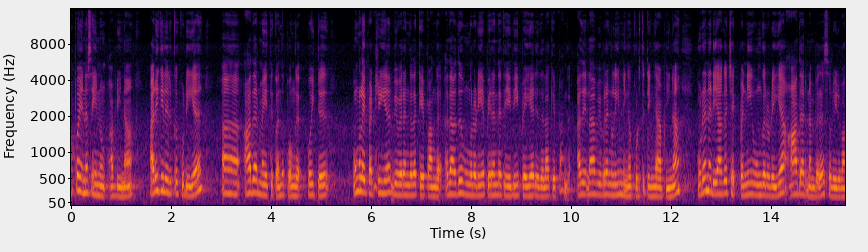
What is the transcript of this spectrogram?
அப்போ என்ன செய்யணும் அப்படின்னா அருகில் இருக்கக்கூடிய ஆதார் மையத்துக்கு வந்து போங்க. போயிட்டு உங்களை பற்றிய விவரங்களை கேட்பாங்க. அதாவது உங்களுடைய பிறந்த தேதி பெயர் இதெல்லாம் கேட்பாங்க. அது எல்லா விவரங்களையும் நீங்கள் கொடுத்துட்டீங்க அப்படின்னா உடனடியாக செக் பண்ணி உங்களுடைய ஆதார் நம்பரை சொல்லிடுவாங்க.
